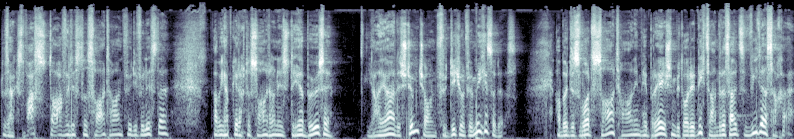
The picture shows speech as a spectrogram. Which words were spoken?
Du sagst, was? David ist der Satan für die Philister? Aber ich habe gedacht, der Satan ist der Böse. Ja, ja, das stimmt schon. Für dich und für mich ist er das. Aber das Wort Satan im Hebräischen bedeutet nichts anderes als Widersacher.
